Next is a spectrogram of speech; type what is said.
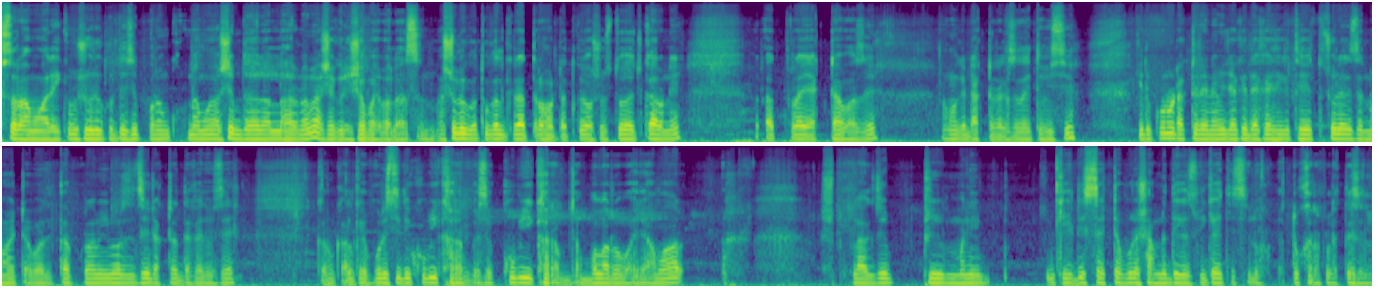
আসসালামু আলাইকুম। শুরু করতেছি পরম করুণাময়, অসীম দয়াল আল্লাহর নামে। আশা করি সবাই ভালো আছেন। আসলে গতকালকে রাত্রে হঠাৎ করে অসুস্থ হওয়ার কারণে রাত প্রায় একটা বাজে। আমাকে ডাক্তারের কাছে যাইতে হয়েছে কিন্তু কোনো ডাক্তারের আমি যাকে দেখাই তো চলে গেছে নয়টা বাজে। তারপর আমি ইমার্জেন্সি ডাক্তার দেখাই হয়েছে কারণ কালকের পরিস্থিতি খুবই খারাপ গেছে, খুবই খারাপ, যা বলারও বাইরে। আমার লাগছে মানে গেটের সাইডটা পুরো সামনের দিকে ঝুঁকাইতেছিল। একটু খারাপ লাগতেছিল।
